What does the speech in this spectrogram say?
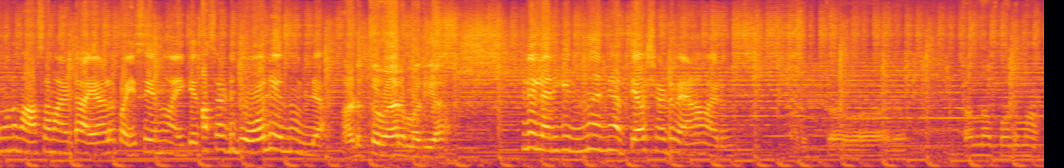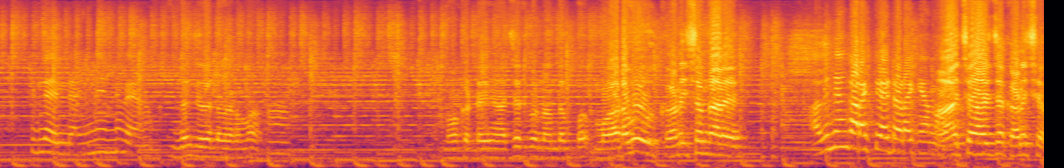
മൂന്ന് മാസമായിട്ട് അയാൾ പൈസയൊന്നും അയക്കും മാസമായിട്ട് ജോലിയൊന്നും ഇല്ല. അടുത്ത വാരം മതിയാ. ഇല്ല ഇല്ല എനിക്ക് ഇന്ന് തന്നെ അത്യാവശ്യമായിട്ട് വേണമായിരുന്നു. ഇല്ല ഇല്ല ഇന്ന് തന്നെ വേണം. ഇന്നെനിക്ക് വേണമാ. നോക്കട്ടെ ഞാൻ അച്ഛൻ മടവ് കണിച്ചെന്താണ് അത് ഞാൻ കറക്റ്റ് ആയിട്ട് അടയ്ക്കാം. ആഴ്ച ആഴ്ച കണിച്ചു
